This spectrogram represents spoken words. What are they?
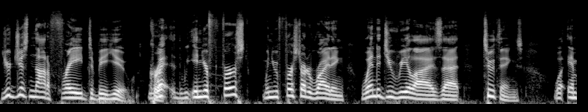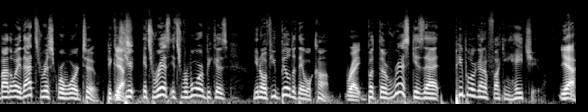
you're just not afraid to be you. Correct. When- in your first, when you first started writing, when did you realize that two things? Well, and by the way, that's risk reward too, because Yes. it's risk, it's reward because you know if you build it, they will come. Right. But the risk is that people are gonna fucking hate you. Yeah.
